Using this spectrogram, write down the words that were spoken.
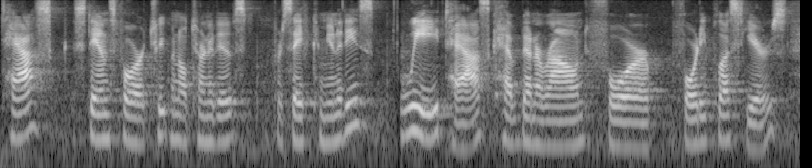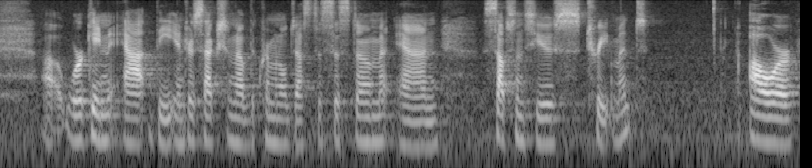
TASC stands for Treatment Alternatives for Safe Communities. We, TASC, have been around for 40 plus years, uh, working at the intersection of the criminal justice system and substance use treatment. Our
